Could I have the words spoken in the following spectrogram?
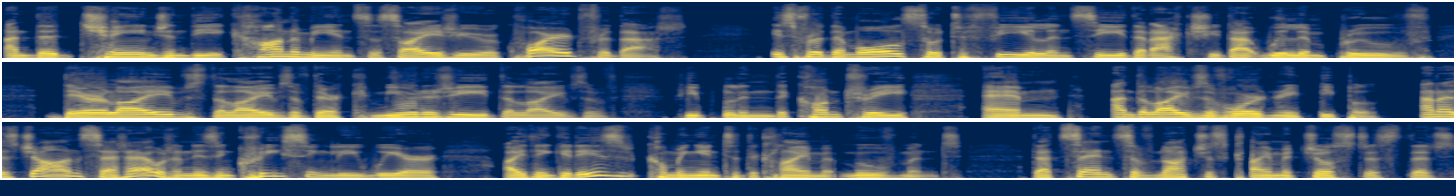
and the change in the economy and society required for that is for them also to feel and see that actually that will improve their lives, the lives of their community, the lives of people in the country, um, and the lives of ordinary people. And as John set out, and is increasingly we are, I think it is coming into the climate movement that sense of not just climate justice that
